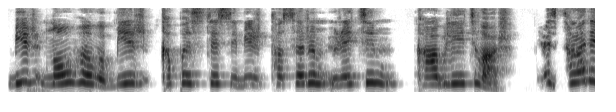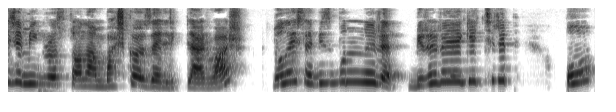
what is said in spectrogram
bir know-how'ı, bir kapasitesi, bir tasarım, üretim kabiliyeti var. Ve sadece Migros'ta olan başka özellikler var. Dolayısıyla biz bunları bir araya getirip o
